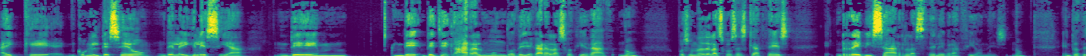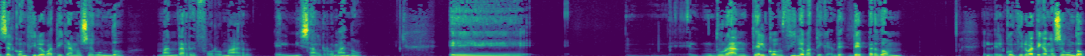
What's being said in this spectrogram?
hay que, con el deseo de la Iglesia de de, llegar al mundo, de llegar a la sociedad, ¿no? Pues una de las cosas que hace es revisar las celebraciones, ¿no? Entonces el Concilio Vaticano II manda reformar el misal romano. Eh, durante el Concilio Vaticano, de, perdón, el, Concilio Vaticano II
